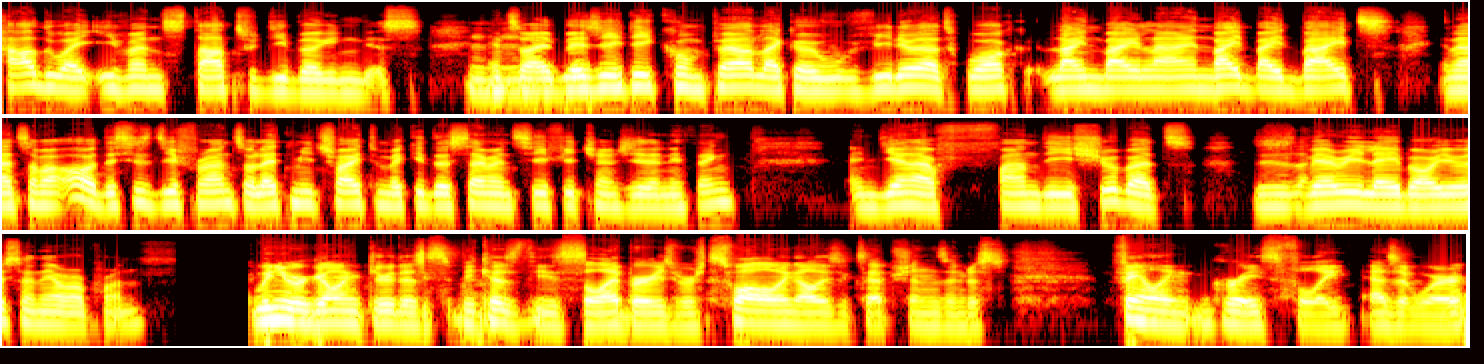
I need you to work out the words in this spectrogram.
how do I even start to debugging this? And so Mhm. I basically compared like a video that worked line by line, byte by byte, and then somehow, oh, this is different. So let me try to make it the same and see if it changes anything. In the end, I found the issue, but this is very laborious and error prone. when you were going through this, because these libraries were swallowing all these exceptions and just failing gracefully, as it were,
